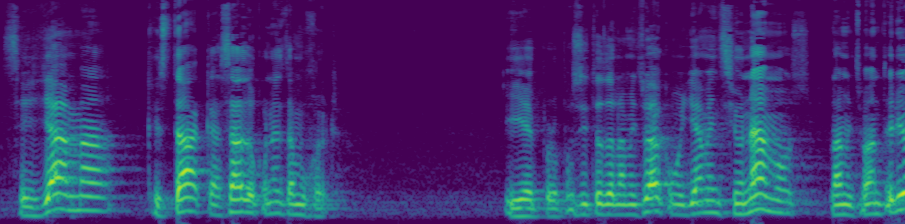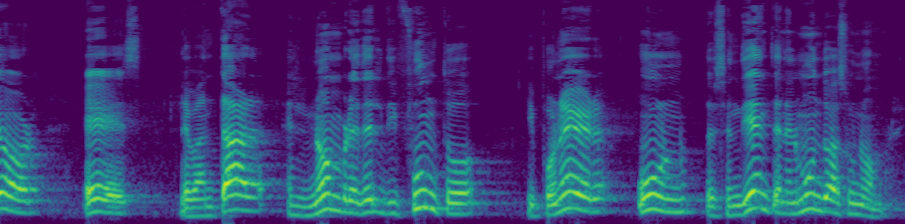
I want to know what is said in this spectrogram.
se llama que está casado con esta mujer. Y el propósito de la mitzvah, como ya mencionamos la mitzvah anterior, es levantar el nombre del difunto y poner un descendiente en el mundo a su nombre.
